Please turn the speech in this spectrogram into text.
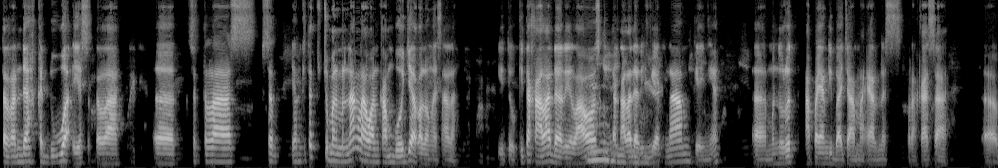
terendah kedua ya setelah setelah se, yang kita cuma menang lawan Kamboja kalau nggak salah gitu. Kita kalah dari Laos, kita hmm. kalah dari Vietnam kayaknya uh, menurut apa yang dibaca sama Ernest Prakasa. Uh,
